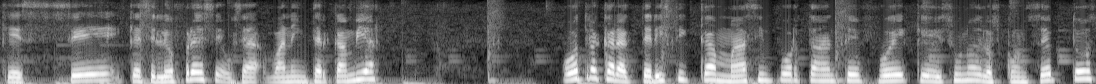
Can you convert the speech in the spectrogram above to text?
que se, que se le ofrece, o sea, van a intercambiar. Otra característica más importante fue que es uno de los conceptos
